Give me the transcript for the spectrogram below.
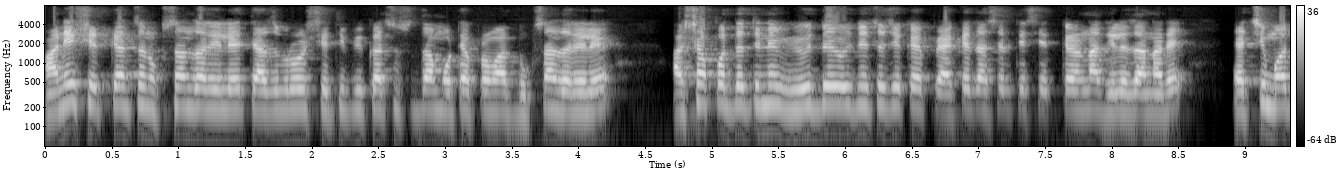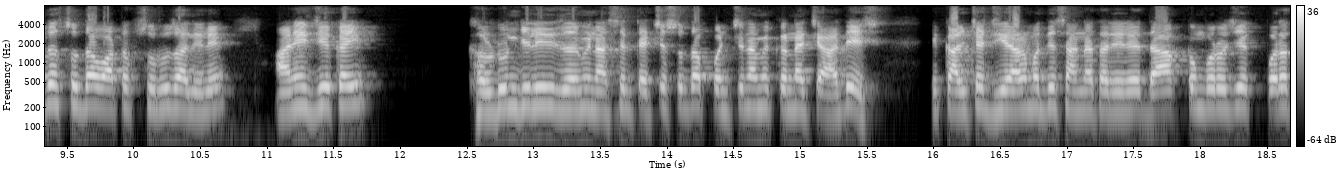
अनेक शेतकऱ्यांचं नुकसान झालेलं आहे. त्याचबरोबर शेती पिकाचं सुद्धा मोठ्या प्रमाणात नुकसान झालेलं आहे. अशा पद्धतीने विविध योजनेचं जे काही पॅकेज असेल ते शेतकऱ्यांना दिलं जाणार आहे. याची मदत सुद्धा वाटप सुरू झालेली आहे. आणि जे काही खरडून गेलेली जमीन असेल त्याचे सुद्धा पंचनामे करण्याचे आदेश हे कालच्या जी आरमध्ये सांगण्यात आलेले आहे. दहा ऑक्टोबर रोजी एक परत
